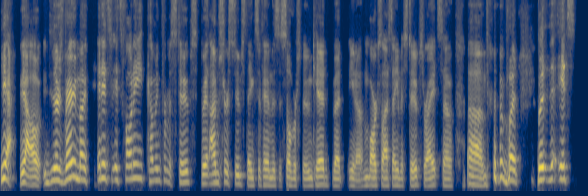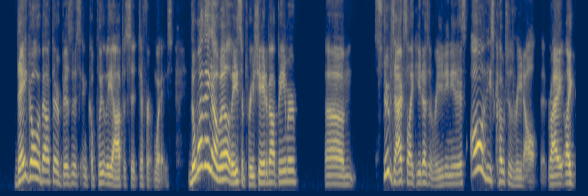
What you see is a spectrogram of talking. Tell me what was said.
Yeah, yeah. Oh, there's very much, and it's it's funny coming from a Stoops, but I'm sure Stoops thinks of him as a silver spoon kid. But you know, Mark's last name is Stoops, right? So, um, but but it's they go about their business in completely opposite different ways. The one thing I will at least appreciate about Beamer, um, Stoops acts like he doesn't read any of this. All of these coaches read all of it, right? Like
